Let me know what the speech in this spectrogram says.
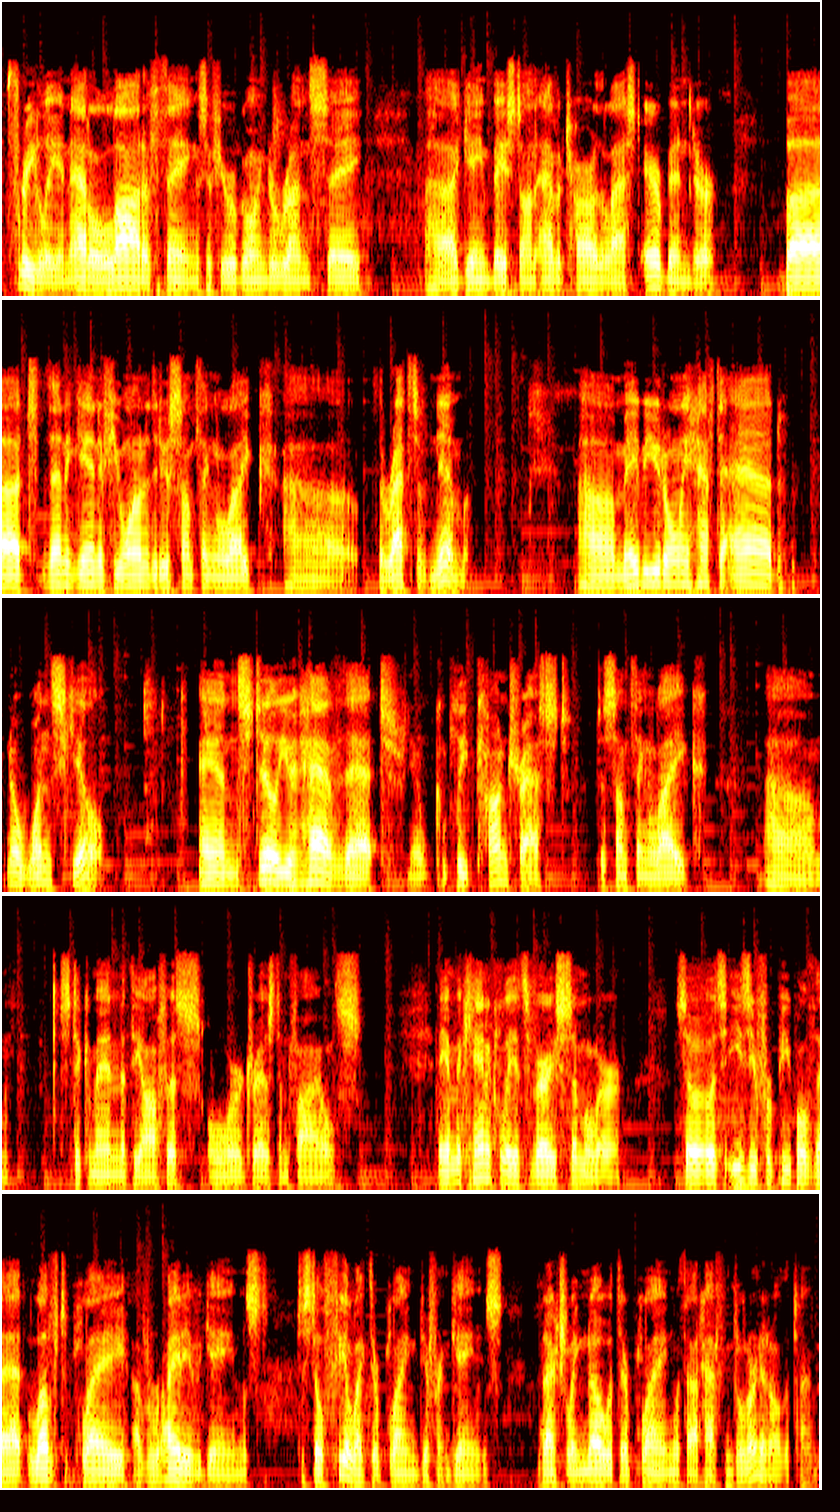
freely and add a lot of things if you were going to run, say, uh, a game based on Avatar The Last Airbender. But then again, if you wanted to do something like uh, The Rats of NIMH, uh, maybe you'd only have to add you know one skill and still you have that you know complete contrast to something like um, Stick Man at the Office or Dresden Files. And mechanically, it's very similar. So it's easy for people that love to play a variety of games to still feel like they're playing different games, but actually know what they're playing without having to learn it all the time.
